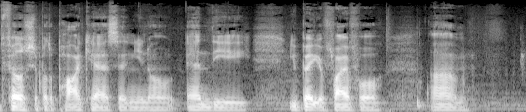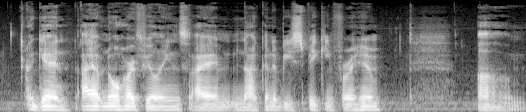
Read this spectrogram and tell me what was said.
fellowship of the podcast and you know and the you bet your five hole. Um, again, I have no hard feelings. I am not going to be speaking for him. Um,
